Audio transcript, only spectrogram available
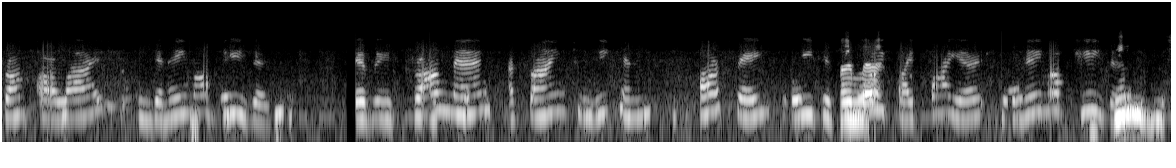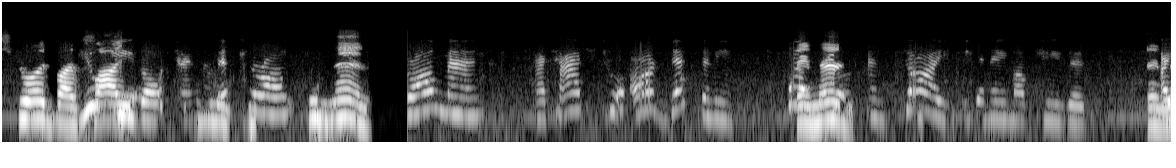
from our lives in the name of Jesus. Every strong man assigned to weaken our faith be destroyed Amen. by fire in the name of Jesus. Be destroyed by You fire. evil ancestral Amen. strong man attached to our destiny, Amen. and die in the name of Jesus. I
